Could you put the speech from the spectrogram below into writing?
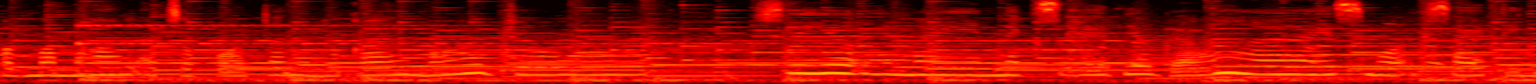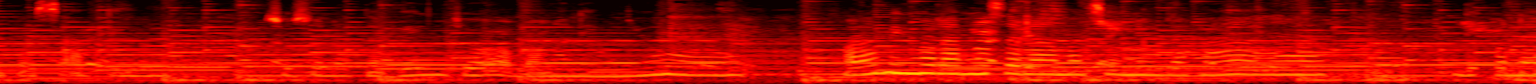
pagmamahal at suporta ninyo kay Mojo. See you in my next video, guys. More exciting pa sa aking susunod na video. Abangan ninyo. Maraming maraming salamat sa inyong lahat. Hindi ko na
